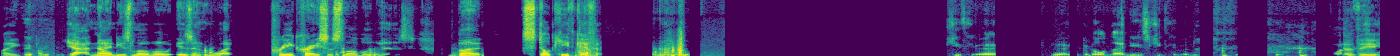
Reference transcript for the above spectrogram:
Like, yeah, 90s Lobo isn't what pre crisis Lobo is, but still Keith Giffen. Keith, uh, yeah, good old '90s Keith Giffen. One of the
